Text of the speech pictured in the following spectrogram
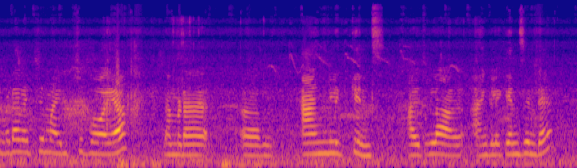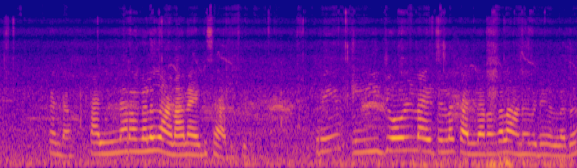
ഇവിടെ വെച്ച് മരിച്ചു പോയ നമ്മുടെ ആംഗ്ലിക്കൻസ് ആയിട്ടുള്ള ആംഗ്ലിക്കൻസിന്റെ കണ്ടോ? കല്ലറകൾ കാണാനായിട്ട് സാധിക്കും. ഇത്രയും ഏജ് ഓൾഡ് ആയിട്ടുള്ള കല്ലറകളാണ് ഇവിടെ ഉള്ളത്.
